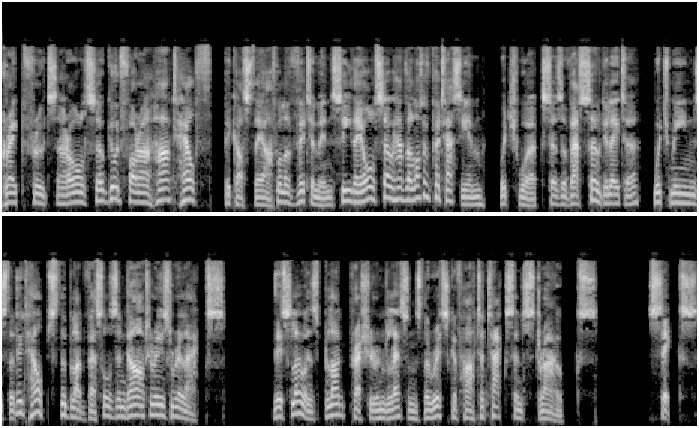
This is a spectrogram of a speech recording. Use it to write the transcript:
Grapefruits are also good for our heart health, because they are full of vitamin C. They also have a lot of potassium, which works as a vasodilator, which means that it helps the blood vessels and arteries relax. This lowers blood pressure and lessens the risk of heart attacks and strokes. 6.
